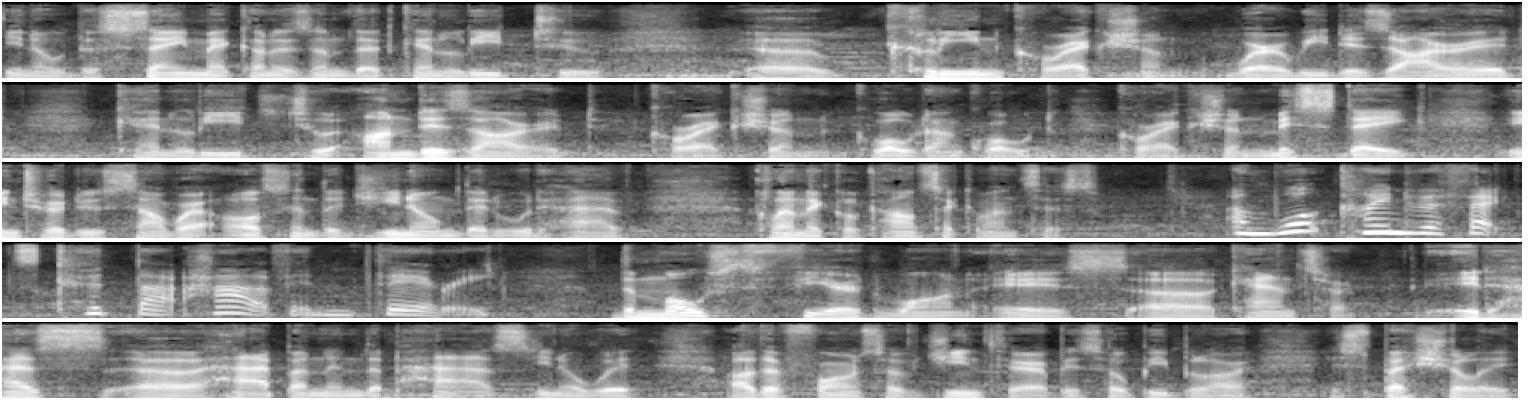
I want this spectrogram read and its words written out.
you know, the same mechanism that can lead to uh, clean correction where we desire it can lead to undesired correction, quote unquote correction, mistake introduced somewhere else in the genome that would have clinical consequences. And what kind of effects could that have in theory? The most feared one is uh, cancer. It has uh, happened in the past, you know, with other forms of gene therapy, so people are especially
